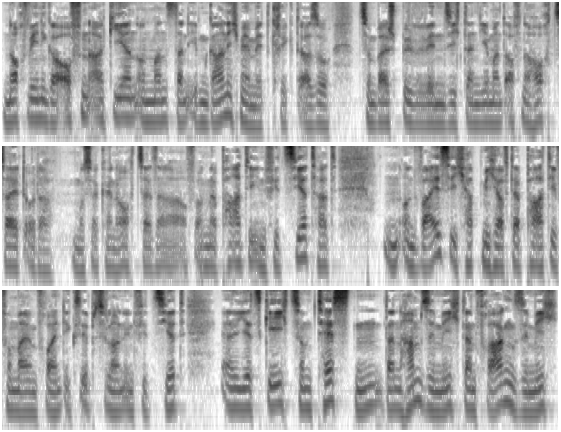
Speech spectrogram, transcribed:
noch weniger offen agieren und man es dann eben gar nicht mehr mitkriegt. Also zum Beispiel, wenn sich dann jemand auf einer Hochzeit oder muss ja keine Hochzeit sein, auf irgendeiner Party infiziert hat und weiß, ich habe mich auf der Party von meinem Freund XY infiziert, äh, jetzt gehe ich zum Testen, dann haben sie mich, dann fragen sie mich,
